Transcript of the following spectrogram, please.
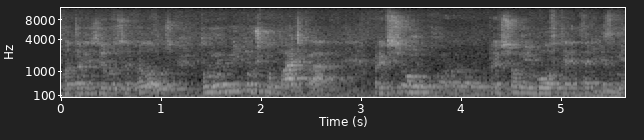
модернизируется Беларусь, то мы увидим, что батька при всем, э, при всем его авторитаризме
